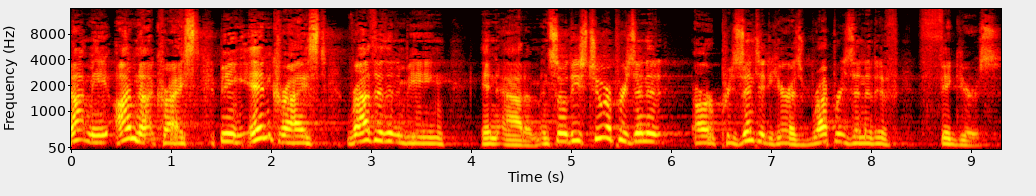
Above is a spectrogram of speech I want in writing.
not me, I'm not Christ, being in Christ rather than being in Adam. And so these two are presented, are presented here as representative figures,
